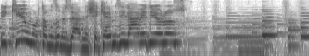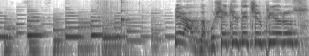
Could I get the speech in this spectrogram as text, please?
İki yumurtamızın üzerine şekerimizi ilave ediyoruz. Biraz da bu şekilde çırpıyoruz.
